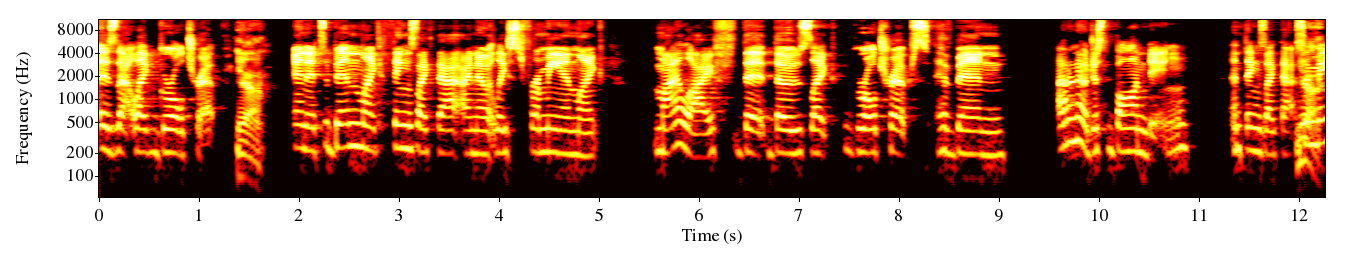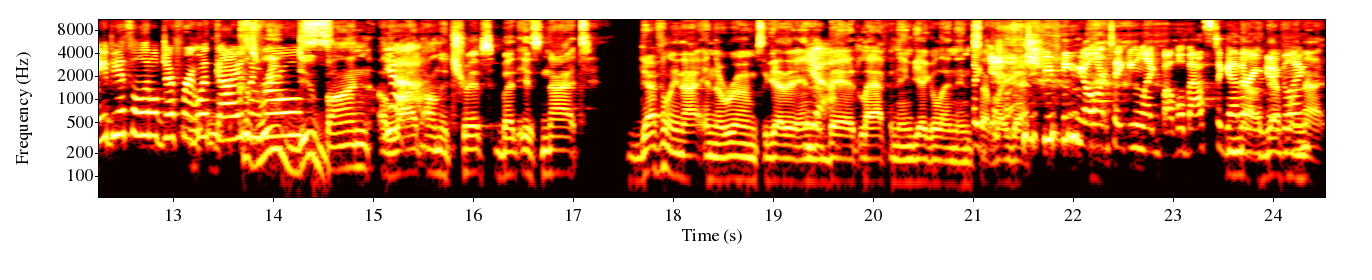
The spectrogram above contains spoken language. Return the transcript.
Is that like girl trip? yeah. and it's been like things like that i know at least for me in like my life that those like girl trips have been i don't know just bonding and things like that so Yeah. maybe it's a little different with guys and we do bond a Yeah. lot on the trips, but it's not definitely not in the rooms together in Yeah. the bed laughing and giggling and stuff like that. you mean y'all aren't taking like bubble baths together No, and giggling not.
